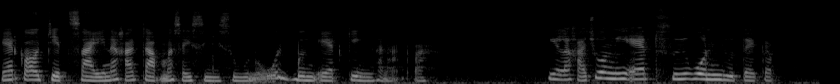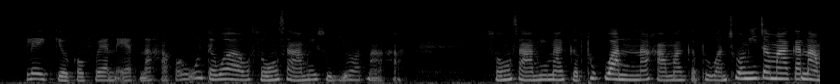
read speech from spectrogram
แอดก็เอา7ใส่นะคะ จับมาใส่40โอ้ยบิงแอดเก่งขนาดว่ะนี่แหละค่ะ ช่วงนี้แอดซื้อวนอยู่แต่กับเลขเกี่ยวกับแฟนแอดนะคะ เพราะอุ้ยแต่ว่าสองสามนี่สุดยอดมากค่ะสองสามนี่มาเกือบทุกวันนะคะ มาเกือบทุกวันช่วงนี้จะมากระหน่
